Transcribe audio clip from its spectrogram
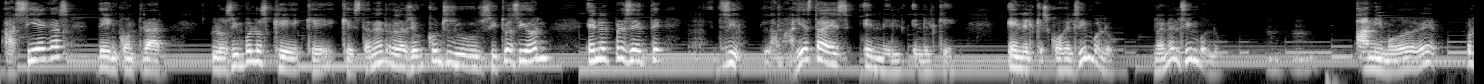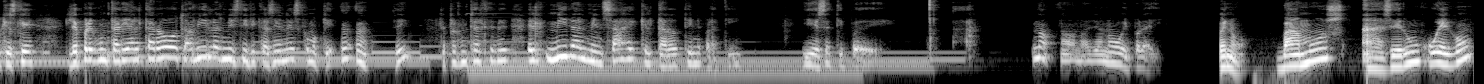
a ciegas de encontrar los símbolos que, que, que están en relación con su situación en el presente. Es decir, la magia está es en el, en el que, en el que escoge el símbolo, no en el símbolo. A mi modo de ver. Porque es que le preguntaría al tarot, a mí las mistificaciones como que, uh, uh, ¿sí? Le pregunté al tarot, él, mira el mensaje que el tarot tiene para ti. Y ese tipo de... Ah, no, no, no, yo no voy por ahí. Bueno, vamos a hacer un juego,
